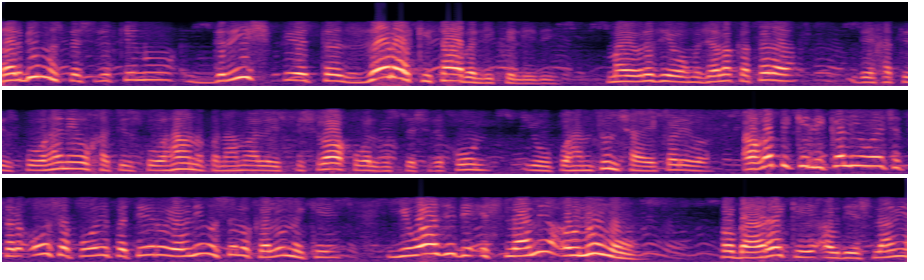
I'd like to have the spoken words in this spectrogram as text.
غربي مستشرقینو درې شپېته زره کتابه لیکلي دي. ما یوه ورځ یوه مجله کتله، د ختیځپوهنې او ختیځپوهانو په نامه الاستشراق والمستشرقون یو پوهنتون شایع کړې وه. هغه پکې لیکلي وه چې تر اوسه پورې په تېرو یو نیمو سلو کلونو کې یوازې د اسلامي علومو په باره کې او د اسلامي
